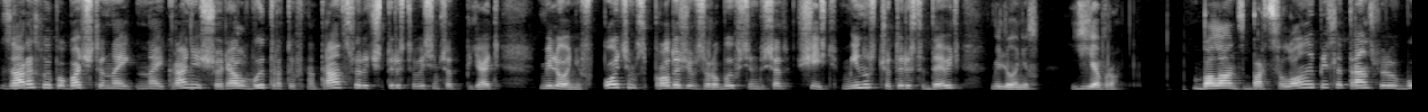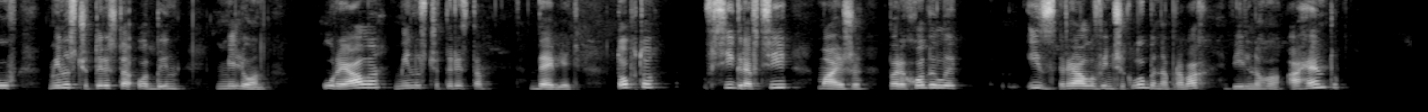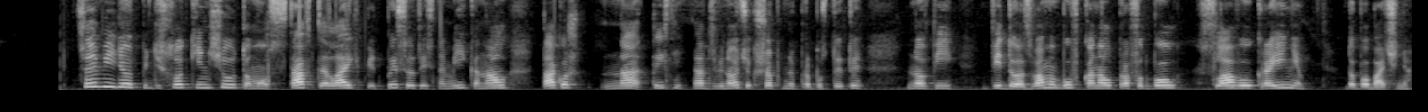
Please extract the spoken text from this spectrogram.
Зараз ви побачите на, на екрані, що Реал витратив на трансфери 485 мільйонів. Потім з продажів заробив 76, мінус 409 мільйонів євро. Баланс Барселони після трансферів був мінус 401 мільйон. У Реала мінус 409. Тобто всі гравці майже переходили із Реалу в інші клуби на правах вільного агенту. Це відео підійшло кінцю, тому ставте лайк, підписуйтесь на мій канал. Також натисніть на дзвіночок, щоб не пропустити нові відео. З вами був канал про футбол. Слава Україні! До побачення!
